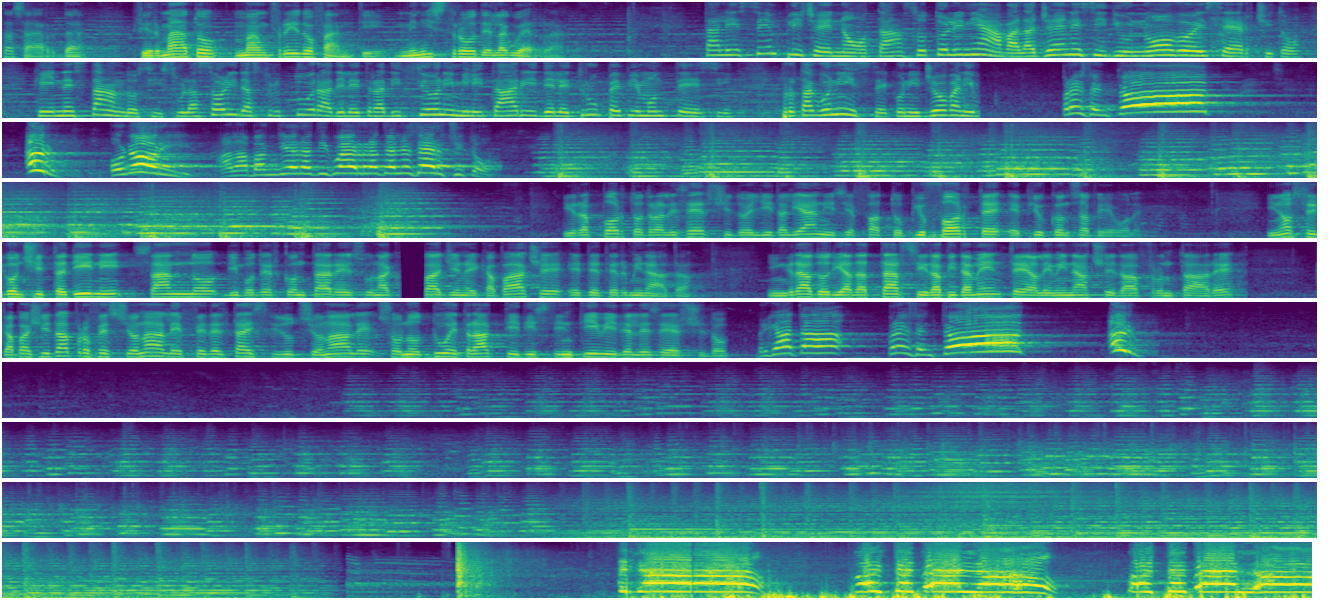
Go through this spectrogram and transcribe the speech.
Carta Sarda, firmato Manfredo Fanti, Ministro della Guerra. Tale semplice nota sottolineava la genesi di un nuovo esercito che innestandosi sulla solida struttura delle tradizioni militari delle truppe piemontesi, protagoniste con i giovani Presentat! Onori alla bandiera di guerra dell'esercito! Il rapporto tra l'esercito e gli italiani si è fatto più forte e più consapevole. I nostri concittadini sanno di poter contare su una compagine capace e determinata, in grado di adattarsi rapidamente alle minacce da affrontare. Capacità professionale e fedeltà istituzionale sono due tratti distintivi dell'esercito. Brigata, presentat! Montebello! Montebello!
